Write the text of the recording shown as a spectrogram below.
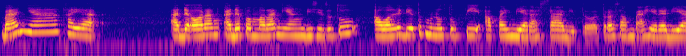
banyak kayak ada orang ada pemeran yang di situ tuh awalnya dia tuh menutupi apa yang dia rasa gitu. Terus sampai akhirnya dia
